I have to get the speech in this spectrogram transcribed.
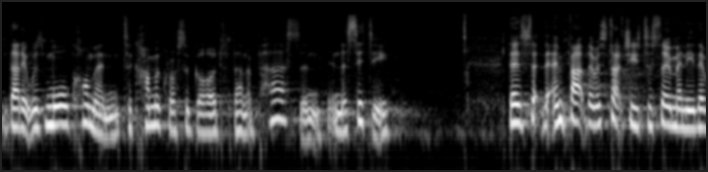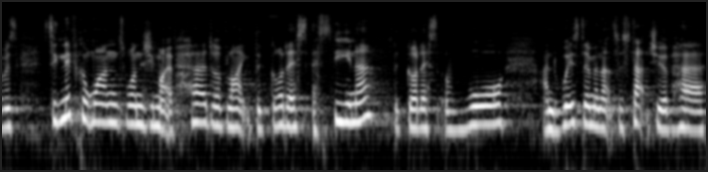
that it was more common to come across a god than a person in the city. There's, in fact, there were statues to so many. There was significant ones, ones you might have heard of, like the goddess Athena, the goddess of war and wisdom, and that's a statue of her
